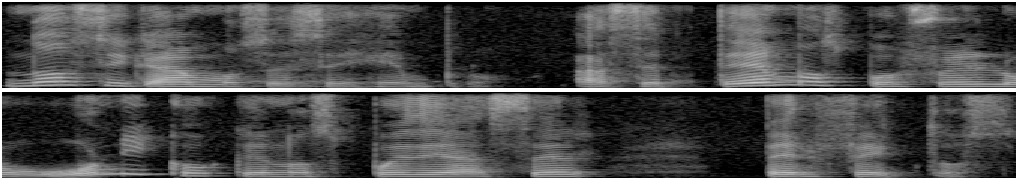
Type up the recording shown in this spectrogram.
No sigamos ese ejemplo. Aceptemos por fe lo único que nos puede hacer perfectos,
